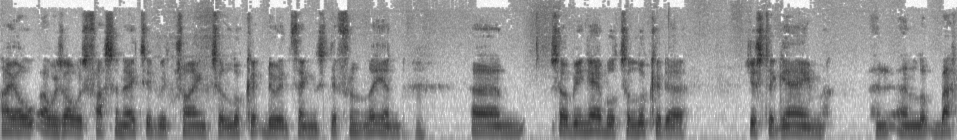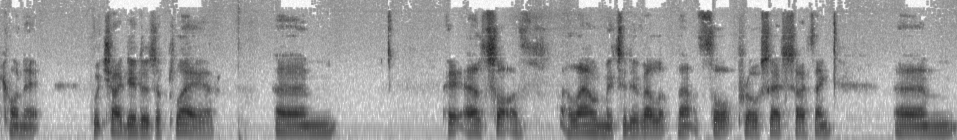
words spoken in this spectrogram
I, I was always fascinated with trying to look at doing things differently. And mm-hmm. um, so being able to look at a just a game and, and look back on it which I did as a player, um, it sort of allowed me to develop that thought process. I think um,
